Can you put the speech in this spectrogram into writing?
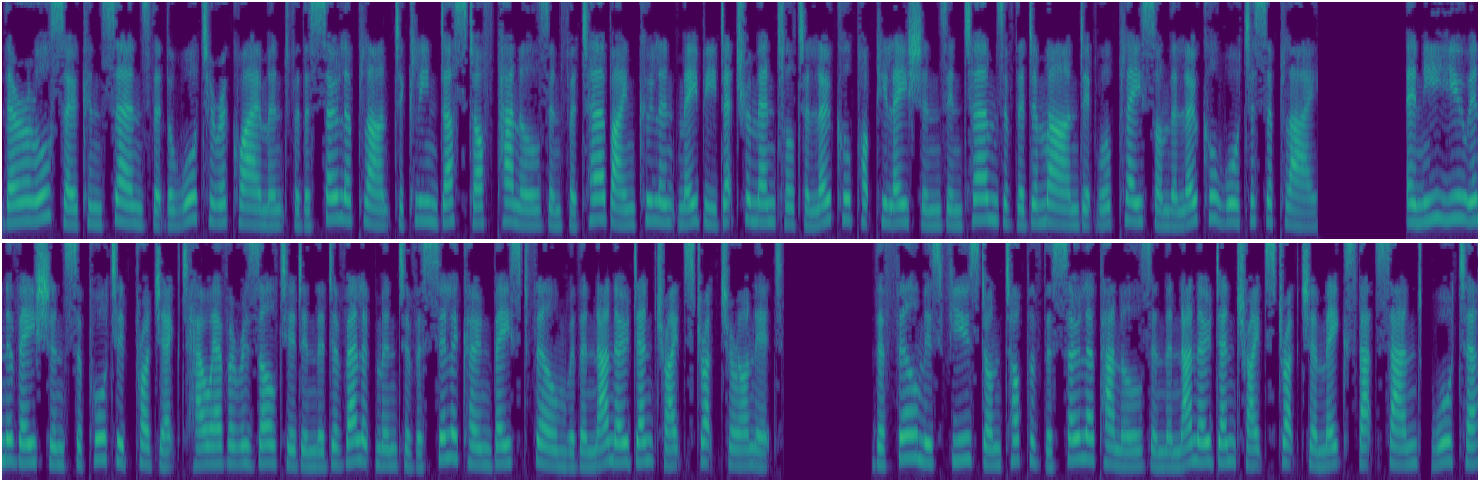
There are also concerns that the water requirement for the solar plant to clean dust off panels and for turbine coolant may be detrimental to local populations in terms of the demand it will place on the local water supply. An EU innovation-supported project however resulted in the development of a silicone-based film with a nanodendrite structure on it. The film is fused on top of the solar panels and the nanodendrite structure makes that sand, water,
